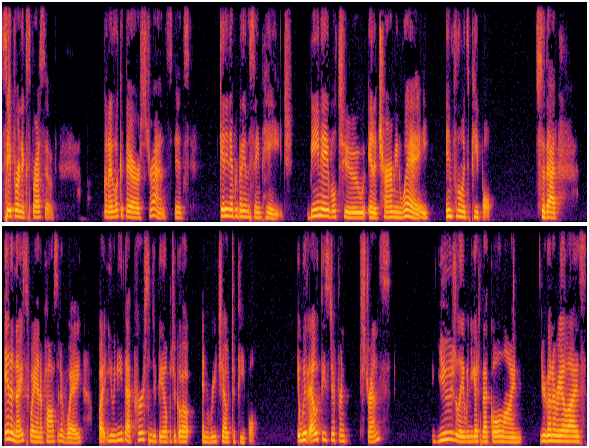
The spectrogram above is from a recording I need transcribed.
Say for an expressive, when I look at their strengths, it's getting everybody on the same page, being able to, in a charming way, influence people so that in a nice way, in a positive way, but you need that person to be able to go out and reach out to people. Without these different strengths, usually when you get to that goal line, you're going to realize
